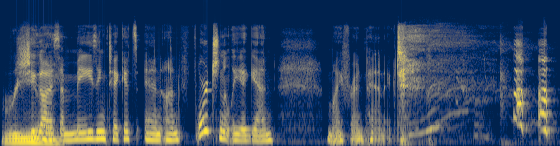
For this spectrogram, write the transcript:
Really? She got us amazing tickets, and unfortunately, again, my friend panicked.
